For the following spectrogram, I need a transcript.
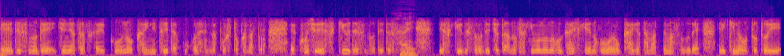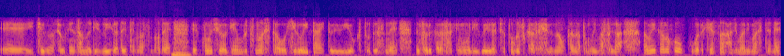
えー、ですので、12月20日以降の買いについてはここら辺がコストかなと。えー、今週 S q ですのでですね、はい、S q ですので、ちょっとあの先物の方、外資系の方の買いが溜まってますので、えー、昨日、おととい、えー、一部の証券さんの利食いが出てますので、うん、えー、今週は現物の下を拾いたいという意欲とですね、それから先も利食いがちょっとぶつかる週なのかなと思いますが、アメリカの方、ここで決算始まりましてね、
